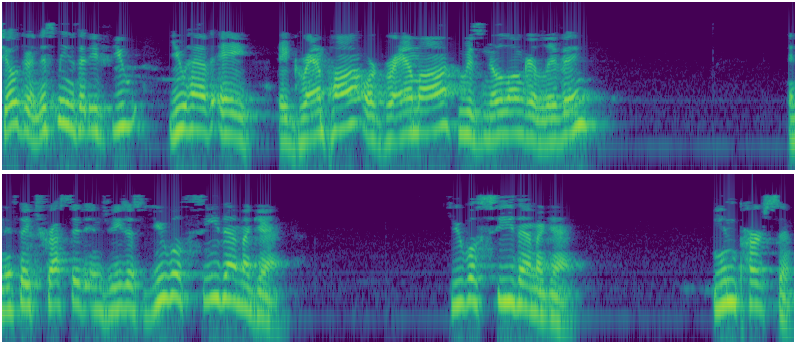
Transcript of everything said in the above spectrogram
Children, this means that if you, you have a, a grandpa or grandma who is no longer living, and if they trusted in Jesus, you will see them again. You will see them again. In person.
